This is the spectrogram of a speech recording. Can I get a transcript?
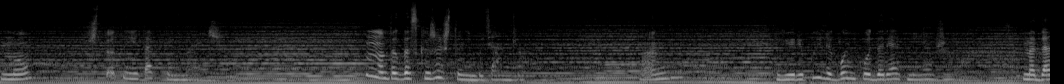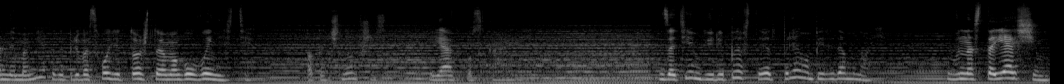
Ну, что ты не так понимаешь? Ну, тогда скажи что-нибудь, ангел. Ангел? Юрипы легонько ударяет меня в живот. На данный момент это превосходит то, что я могу вынести. Покачнувшись, я отпускаю ее. Затем Юрипе встает прямо передо мной. В настоящем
